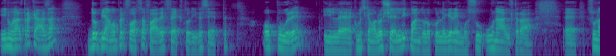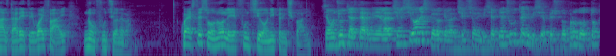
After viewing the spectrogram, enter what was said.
in un'altra casa, dobbiamo per forza fare factory reset, oppure il, come si chiama, lo Shelly quando lo collegheremo su un'altra eh, un rete wifi non funzionerà. Queste sono le funzioni principali. Siamo giunti al termine della recensione, spero che la recensione vi sia piaciuta, che vi sia piaciuto il prodotto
